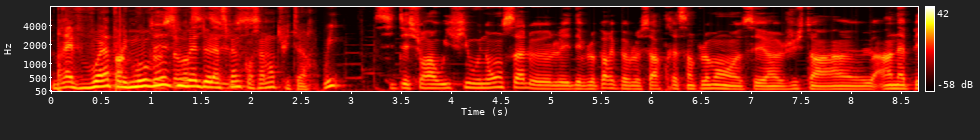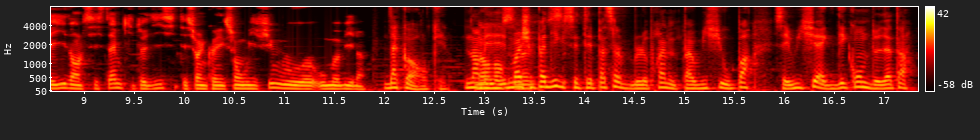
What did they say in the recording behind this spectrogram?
Bref, voilà pour Par les contre, mauvaises nouvelles si de la semaine concernant Twitter. Oui, Si t'es sur un Wi-Fi ou non, ça, le- les développeurs ils peuvent le savoir très simplement. C'est euh, juste un, un API dans le système qui te dit si t'es sur une connexion Wi-Fi ou, ou mobile. d'accord, ok. Non, Non, mais non, moi j'ai pas dit que c'était pas ça le problème, pas wifi ou pas, c'est wifi avec décompte de data.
